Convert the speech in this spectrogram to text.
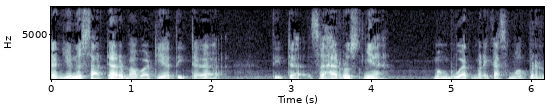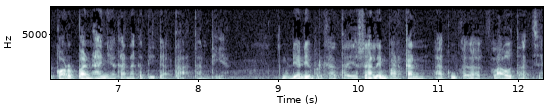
dan Yunus sadar bahwa dia tidak tidak seharusnya membuat mereka semua berkorban hanya karena ketidaktaatan dia. Kemudian dia berkata, ya sudah lemparkan aku ke laut aja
